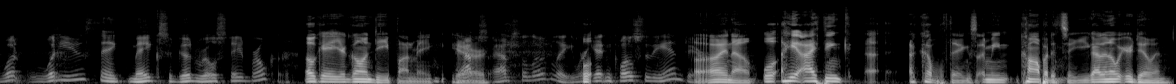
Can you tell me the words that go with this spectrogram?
what what do you think makes a good real estate broker? Okay, you're going deep on me here. Abs- absolutely. We're Well, getting close to the end here. I know. Well, hey, I think uh, a couple things. I mean, competency. You got to know what you're doing.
